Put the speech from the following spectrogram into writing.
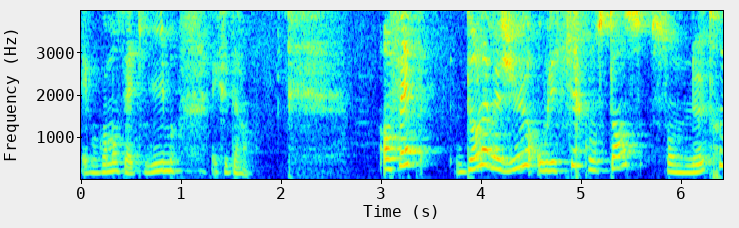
et qu'on commence à être libre, etc. En fait, dans la mesure où les circonstances sont neutres,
